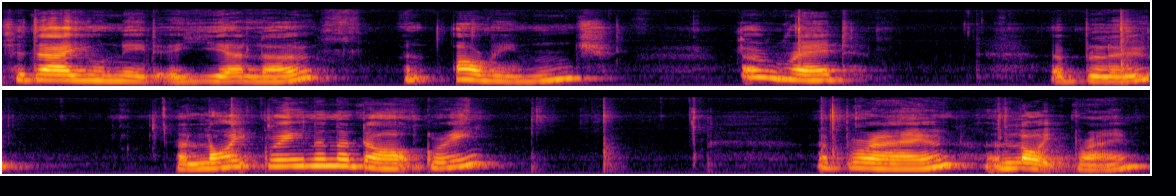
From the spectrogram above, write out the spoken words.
Today you'll need a yellow, an orange, a red, a blue, a light green and a dark green, a brown, a light brown,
